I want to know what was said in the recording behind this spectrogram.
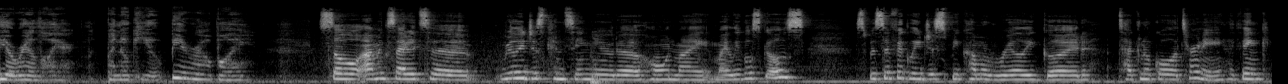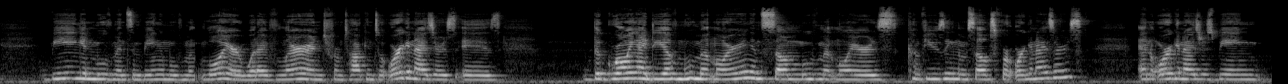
Be a real lawyer. Pinocchio. Be a real boy. So I'm excited to really just continue to hone my, my legal skills, specifically just become a really good technical attorney. I think being in movements and being a movement lawyer, what I've learned from talking to organizers is the growing idea of movement lawyering and some movement lawyers confusing themselves for organizers and organizers being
